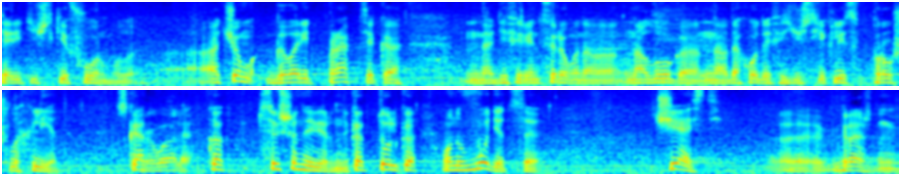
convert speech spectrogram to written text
теоретические формулы. О чем говорит практика дифференцированного налога на доходы физических лиц в прошлых лет? Как, как, совершенно верно. Как только он вводится, часть Э, граждан,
